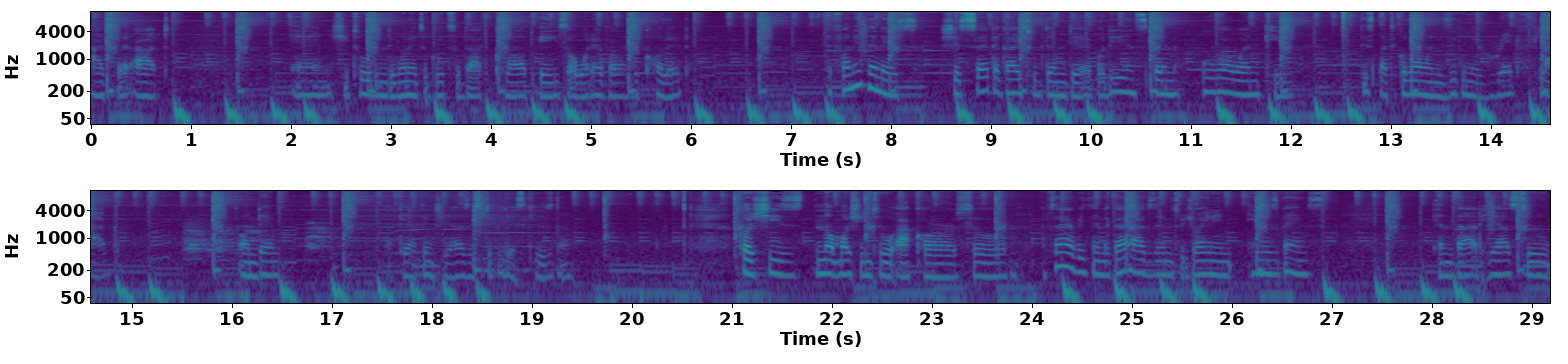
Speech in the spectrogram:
asked her out. And she told him they wanted to go to that club, Ace or whatever they call it. The funny thing is, she said the guy took them there, but they didn't spend over 1k. This particular one is even a red flag on them. Okay, I think she has a stupid excuse now. Because she's not much into Accra. So after everything, the guy asked them to join in in his Benz. And that he has to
